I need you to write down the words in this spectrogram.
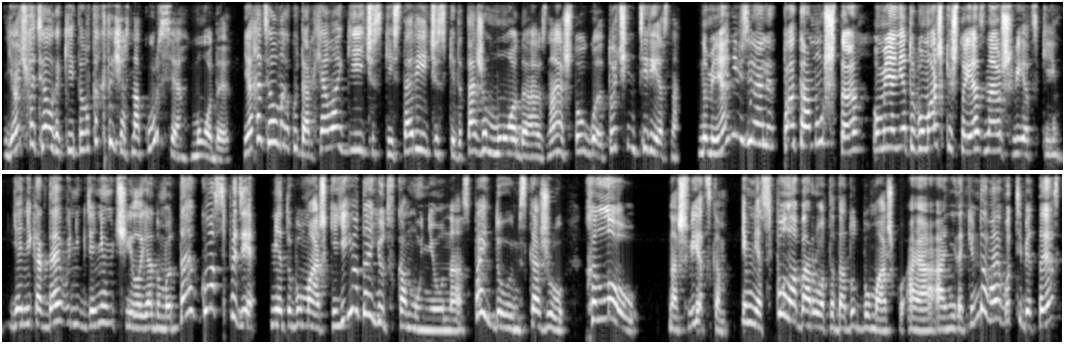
я очень хотела какие-то, ну как ты сейчас на курсе моды, я хотела на какой-то археологический, исторический, да та же мода, знаешь, что угодно. Это очень интересно. Но меня не взяли, потому что у меня нету бумажки, что я знаю шведский. Я никогда его нигде не учила. Я думаю, да господи, нету бумажки. Ее дают в коммуне у нас. Пойду им скажу, hello, на шведском, и мне с полоборота дадут бумажку. А они такие, ну давай, вот тебе тест,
